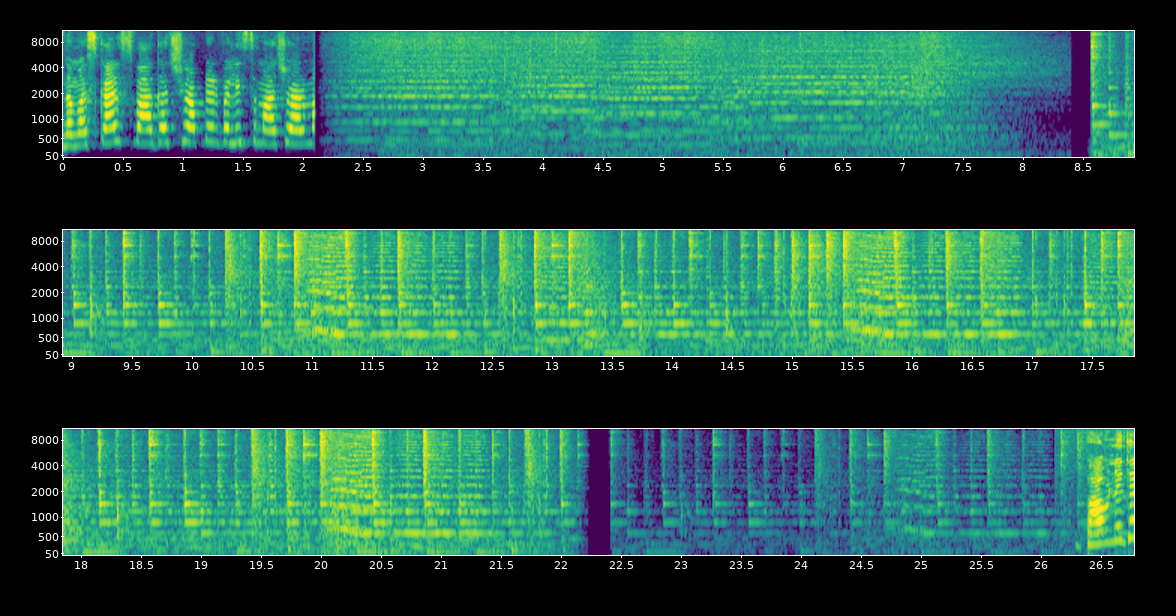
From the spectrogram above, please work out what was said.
નમસ્કાર સ્વાગત છે આપના અરવલ્લી સમાચારમાં. ભાવનગર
